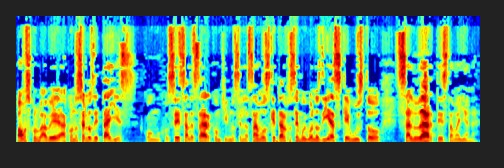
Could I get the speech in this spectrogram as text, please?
Vamos a, ver, a conocer los detalles con José Salazar, con quien nos enlazamos. ¿Qué tal, José? Muy buenos días. Qué gusto saludarte esta mañana.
